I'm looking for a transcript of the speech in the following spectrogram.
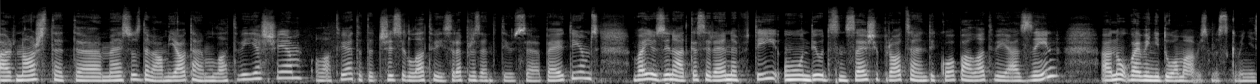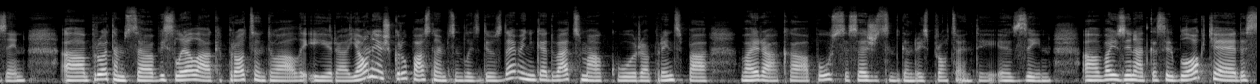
ar Norstet eh, mēs uzdevām jautājumu latviešiem. Latvijā, tad, šis ir Latvijas reprezentatīvs eh, pētījums. Vai jūs zināt, kas ir NFT? Un 26% kopā Latvijā zina, eh, nu, vai viņi domā vismaz, ka viņi zina. Protams, vislielākie procentuāli ir jauniešu grupa 18 līdz 29 gadu vecumā, kur principā vairāk kā puse, 60 gandrīz procenti zina. Vai jūs zināt, kas ir blokķēdes?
